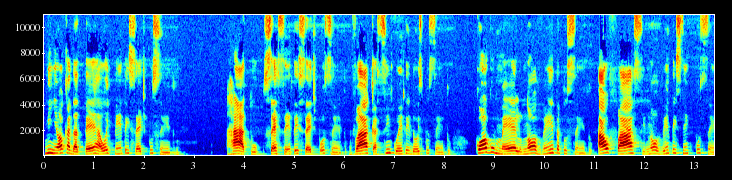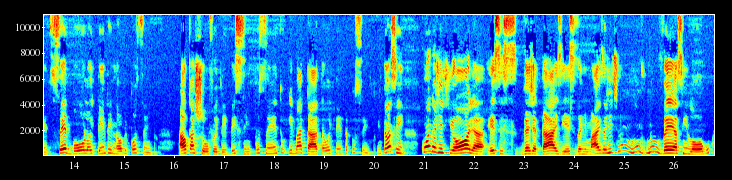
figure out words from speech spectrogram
Minhoca da terra, 87%. Rato, 67%. Vaca, 52%. Cogumelo, 90%. Alface, 95%. Cebola, 89% alcachofre 85% e batata 80%. Então, assim, quando a gente olha esses vegetais e esses animais, a gente não, não, vê assim logo,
